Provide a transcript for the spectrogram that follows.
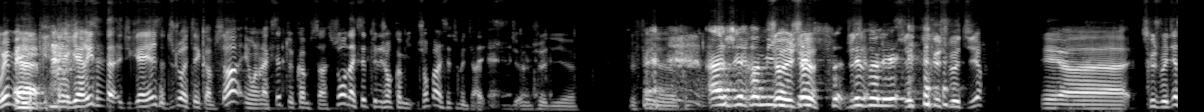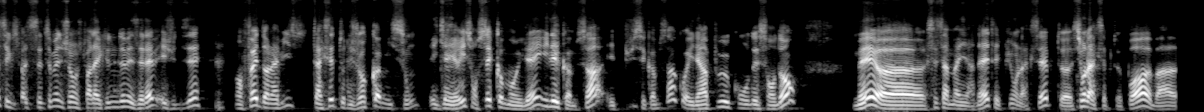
Oui, mais euh... Gaëris, a toujours été comme ça et on l'accepte comme ça. Soit on accepte les gens comme ils... J'en parle cette semaine. Je, je, dis, euh, je fais. Euh, ah, j'ai remis je, je, Désolé. C'est ce que je veux dire. Et euh, ce que je veux dire, c'est que cette semaine, je parlais avec une de mes élèves et je lui disais, en fait, dans la vie, tu acceptes les gens comme ils sont. Et Gaëris, on sait comment il est, il est comme ça, et puis c'est comme ça, quoi. Il est un peu condescendant, mais euh, c'est sa manière d'être, et puis on l'accepte. Si on l'accepte pas, bah,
